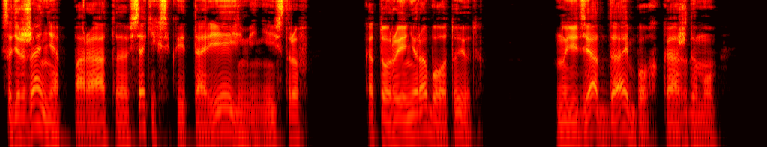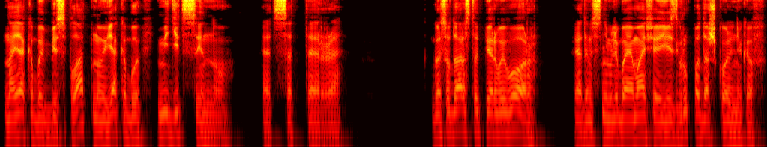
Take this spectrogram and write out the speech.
содержание аппарата, всяких секретарей и министров, которые не работают. Но едят, дай бог, каждому. На якобы бесплатную, якобы медицину, etc. Государство первый вор. Рядом с ним любая мафия есть группа дошкольников.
